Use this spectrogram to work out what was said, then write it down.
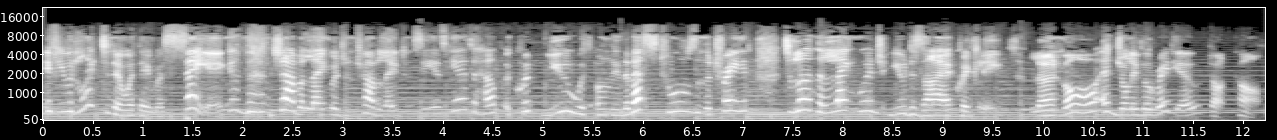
If you would like to know what they were saying, the Jabba Language and Travel Agency is here to help equip you with only the best tools in the trade to learn the language you desire quickly. Learn more at jollyvilleradio.com.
